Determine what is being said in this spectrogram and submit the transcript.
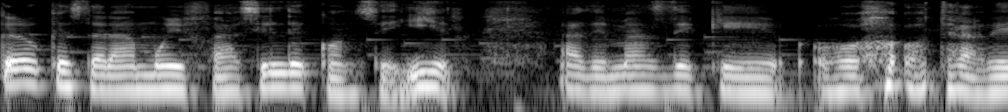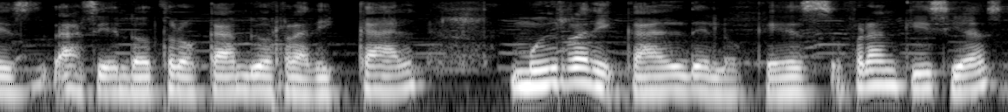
creo que estará muy fácil de conseguir. Además de que otra vez haciendo otro cambio radical, muy radical de lo que es franquicias,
